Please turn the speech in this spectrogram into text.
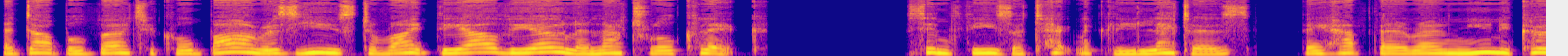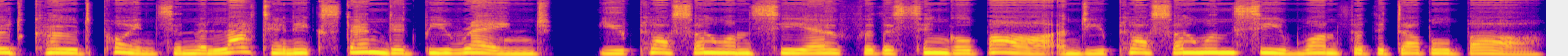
A double vertical bar is used to write the alveolar lateral click. Since these are technically letters, they have their own Unicode code points in the Latin extended B range, U plus O1CO for the single bar and U plus O1C1 for the double bar.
